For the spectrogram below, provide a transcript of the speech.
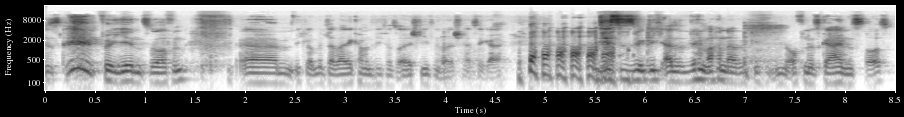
ist für jeden zu hoffen. Ähm, ich glaube, mittlerweile kann man sich das auch erschließen, aber scheißegal. Das ist wirklich, also wir machen da wirklich ein offenes Geheimnis draus.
